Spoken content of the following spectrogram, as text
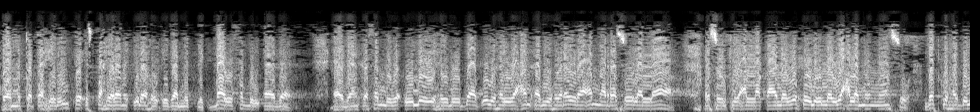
Kuwa mutatahiriinta istahirana ilaahu iga mid dhig baabu fadli aadaan aadaanka fadliga uu leeyahay buu baab u yahay wa can abi hurayra ana rasuula allah rasuulkii alla qaala wuxuu yihi low yaclamu annaasu dadku hadday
